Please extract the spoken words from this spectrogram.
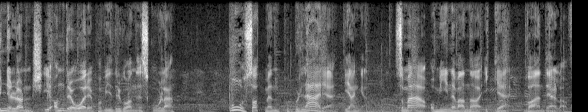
under lunsj i andre året på videregående skole. Hun satt med den populære gjengen, som jeg og mine venner ikke var en del av.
